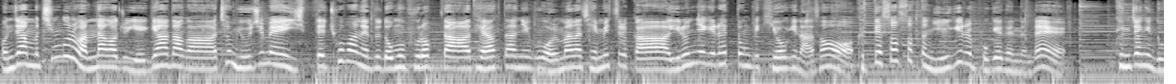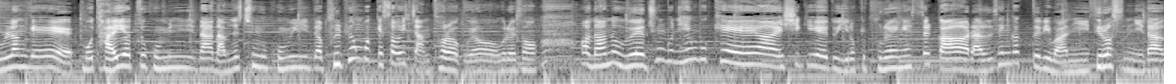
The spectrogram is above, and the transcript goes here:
언제 한번 친구를 만나가지고 얘기하다가 참 요즘에 20대 초반 애들 너무 부럽다. 대학 다니고 얼마나 재밌을까. 이런 얘기를 했던 게 기억이 나서 그때 썼었던 일기를 보게 됐는데 굉장히 놀란 게 뭐 다이어트 고민이다, 남자친구 고민이다, 불평밖에 써 있지 않더라고요. 그래서 아, 나는 왜 충분히 행복해야 할 시기에도 이렇게 불행했을까라는 생각들이 많이 들었습니다.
